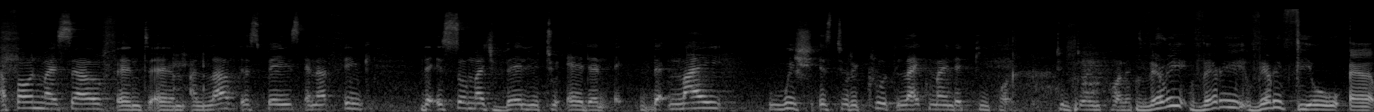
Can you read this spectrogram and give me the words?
I found myself, and um, I love the space, and I think there is so much value to add. And uh, that my wish is to recruit like-minded people to join politics. Very, very, very few uh,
